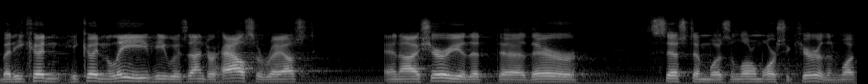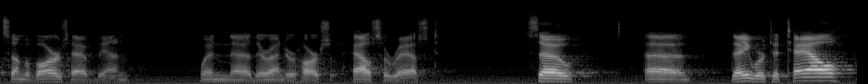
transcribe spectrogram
but he couldn't, he couldn't leave. He was under house arrest. And I assure you that uh, their system was a little more secure than what some of ours have been when uh, they're under house arrest. So, uh, they were to tell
